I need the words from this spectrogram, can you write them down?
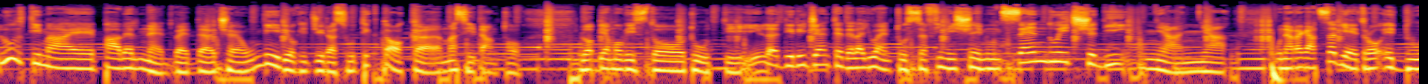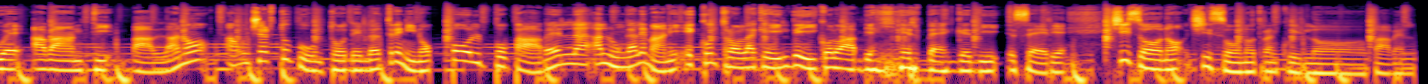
L'ultima è Pavel Nedved, c'è un video che gira su TikTok, ma sì, tanto lo abbiamo visto tutti. Il dirigente della Juventus finisce in un sandwich di gnagna. Una ragazza dietro e due avanti ballano. A un certo punto del trenino Polpo Pavel allunga le mani e controlla che il veicolo abbia gli airbag di serie. Ci sono, ci sono, tranquillo Pavel.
